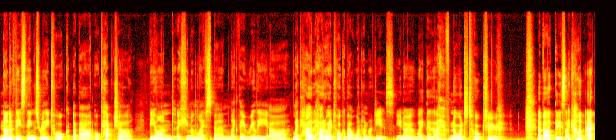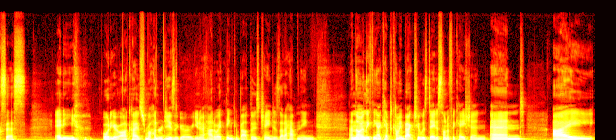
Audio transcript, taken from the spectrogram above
none of these things really talk about or capture beyond a human lifespan. Like they really are like how, how do i talk about 100 years you know? Like i have no one to talk to about this. I can't access any audio archives from 100 years ago. You know how do i think about those changes that are happening? And the only thing i kept coming back to was data sonification. And i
